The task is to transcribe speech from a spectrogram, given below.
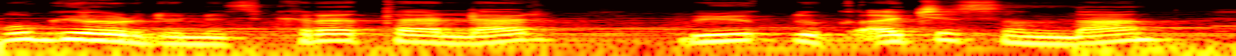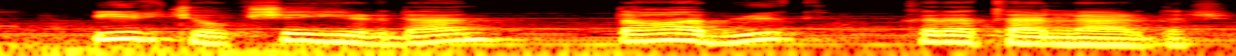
bu gördüğünüz kraterler büyüklük açısından birçok şehirden daha büyük kraterlerdir.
